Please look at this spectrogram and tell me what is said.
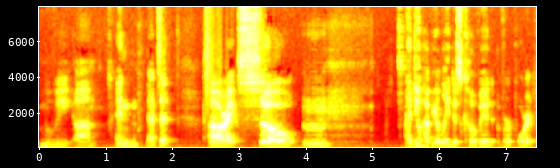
movie, um, and that's it. All right, so um, I do have your latest COVID report,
